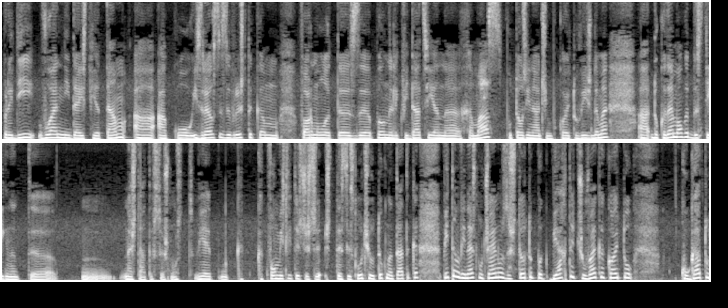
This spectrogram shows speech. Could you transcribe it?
преди военни действия там. А, ако Израел се завръща към формулата за пълна ликвидация на Хамас, по този начин, по който виждаме. А, докъде могат да стигнат а, нещата всъщност? Вие какво мислите, че ще, ще се случи от тук нататък? Питам ви не случайно, защото пък бяхте човека, който когато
